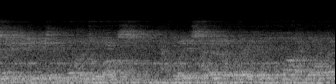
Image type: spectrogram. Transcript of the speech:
safety is important to us. Please stand away from the line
